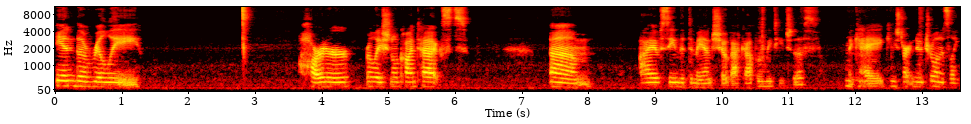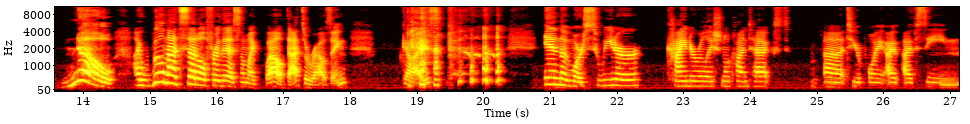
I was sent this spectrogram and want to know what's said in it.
in the really harder relational contexts, um, I have seen the demand show back up when we teach this. Like, Mm-hmm. hey, can you start neutral? And it's like, no, I will not settle for this. And I'm like, wow, that's arousing, guys. In the more sweeter, kinder relational context, uh, to your point, I've, I've seen,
